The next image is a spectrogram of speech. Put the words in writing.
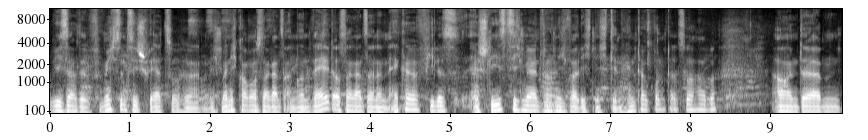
wie ich sagte, für mich sind sie schwer zu hören. Ich meine, ich komme aus einer ganz anderen Welt, aus einer ganz anderen Ecke. Vieles erschließt sich mir einfach nicht, weil ich nicht den Hintergrund dazu habe. Und ähm,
